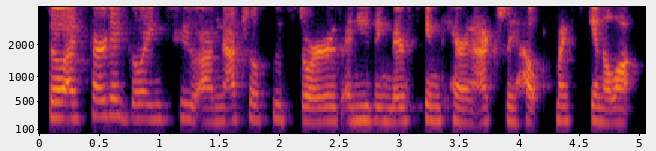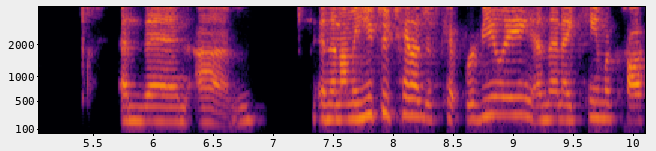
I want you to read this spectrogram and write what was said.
So I started going to um, natural food stores and using their skincare, and actually helped my skin a lot. And then um, and then on my YouTube channel, just kept reviewing. And then I came across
